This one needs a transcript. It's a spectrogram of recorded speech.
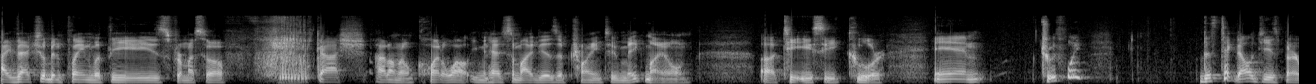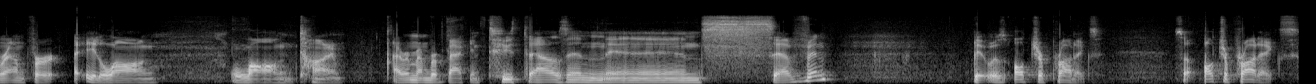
I've actually been playing with these for myself gosh, I don't know, quite a while. Even had some ideas of trying to make my own uh, TEC cooler. And truthfully, this technology has been around for a long, long time. I remember back in 2007, it was Ultra Products. So Ultra Products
